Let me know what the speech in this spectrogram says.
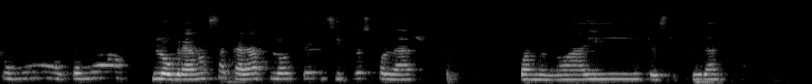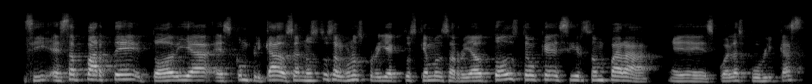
¿Cómo, cómo lograron sacar a flote el ciclo escolar cuando no hay infraestructura Sí, esa parte todavía es complicada. O sea, nosotros algunos proyectos que hemos desarrollado, todos tengo que decir son para eh, escuelas públicas.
